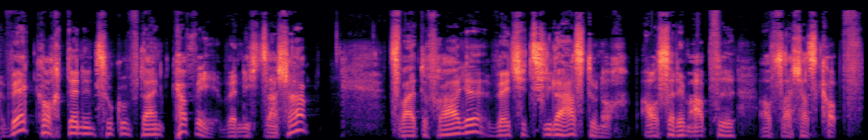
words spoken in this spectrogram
Wer kocht denn in Zukunft deinen Kaffee, wenn nicht Sascha? Zweite Frage, welche Ziele hast du noch, außer dem Apfel auf Saschas Kopf?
